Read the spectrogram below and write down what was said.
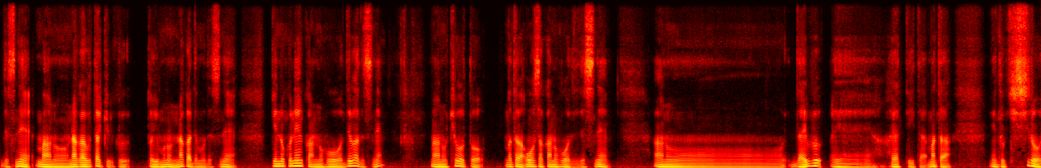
ですね、まああの、長歌曲というものの中でもですね、元禄年間の方ではですね、まああの、京都、または大阪の方でですね、あのー、だいぶ、えー、流行っていた。また、えっ、ー、と、岸野、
